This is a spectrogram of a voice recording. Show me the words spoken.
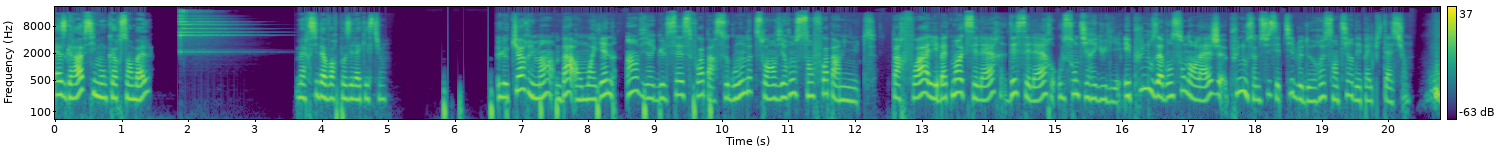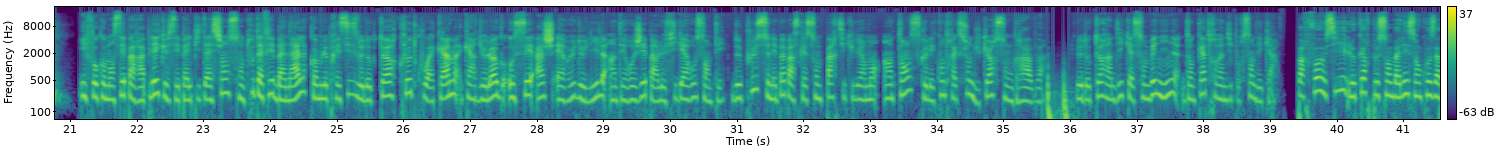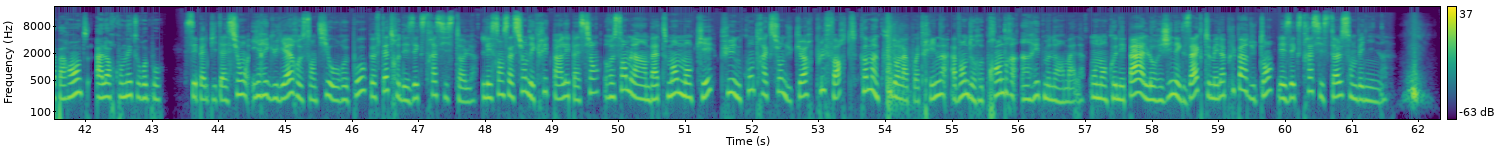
Est-ce grave si mon cœur s'emballe? Merci d'avoir posé la question. Le cœur humain bat en moyenne 1,16 fois par seconde, soit environ 100 fois par minute. Parfois, les battements accélèrent, décélèrent ou sont irréguliers. Et plus nous avançons dans l'âge, plus nous sommes susceptibles de ressentir des palpitations. Il faut commencer par rappeler que ces palpitations sont tout à fait banales, comme le précise le docteur Claude Kouakam, cardiologue au CHRU de Lille, interrogé par le Figaro Santé. De plus, ce n'est pas parce qu'elles sont particulièrement intenses que les contractions du cœur sont graves. Le docteur indique qu'elles sont bénignes dans 90% des cas. Parfois aussi, le cœur peut s'emballer sans cause apparente alors qu'on est au repos. Ces palpitations irrégulières ressenties au repos peuvent être des extrasystoles. Les sensations décrites par les patients ressemblent à un battement manqué, puis une contraction du cœur plus forte, comme un coup dans la poitrine, avant de reprendre un rythme normal. On n'en connaît pas l'origine exacte, mais la plupart du temps, les extrasystoles sont bénignes.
